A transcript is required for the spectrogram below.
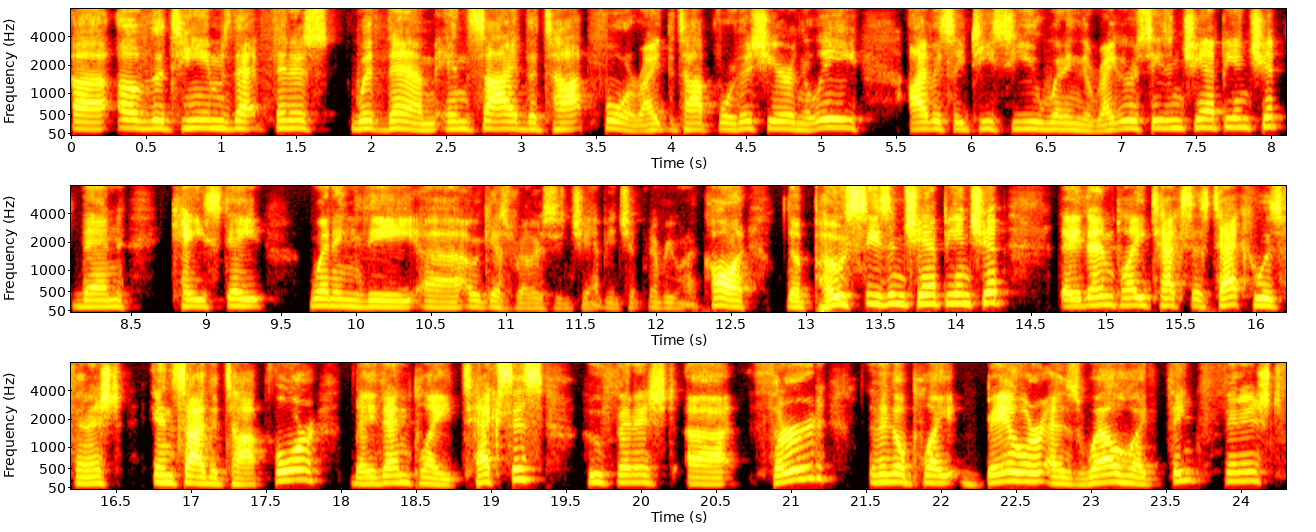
uh, of the teams that finish with them inside the top four, right? The top four this year in the league. Obviously, TCU winning the regular season championship, then K State winning the, uh, I guess, regular season championship, whatever you want to call it, the postseason championship. They then play Texas Tech, who has finished inside the top four. They then play Texas, who finished uh, third, and then they'll play Baylor as well, who I think finished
